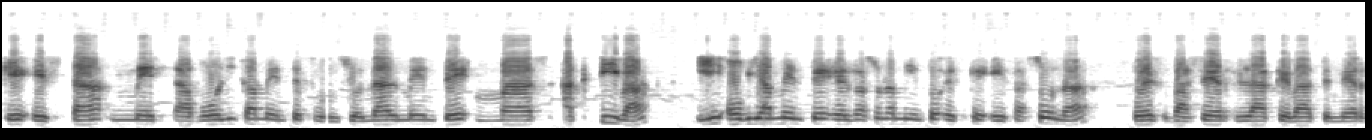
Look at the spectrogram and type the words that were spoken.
que está metabólicamente, funcionalmente más activa y obviamente el razonamiento es que esa zona pues va a ser la que va a tener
